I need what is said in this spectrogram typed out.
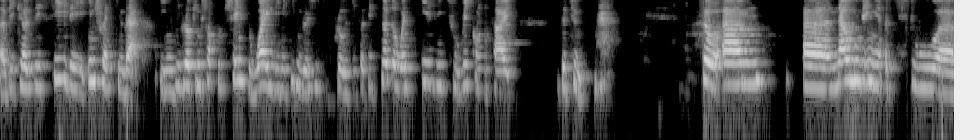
uh, because they see the interest in that, in developing short food chains while limiting logistic flows, because it's not always easy to reconcile the two. so um, uh, now moving to uh,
